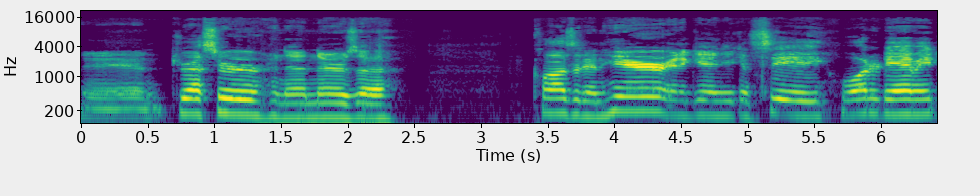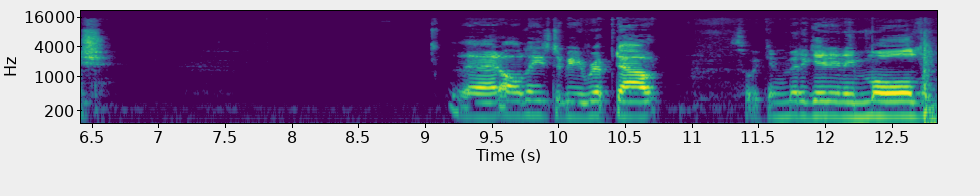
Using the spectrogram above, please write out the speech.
And dresser, and then there's a closet in here. And again, you can see water damage. That all needs to be ripped out so we can mitigate any mold.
